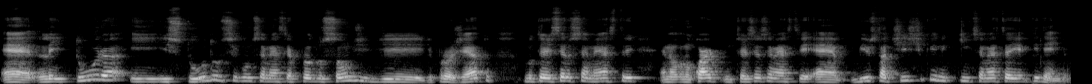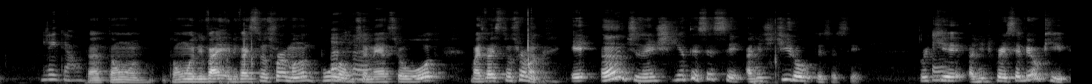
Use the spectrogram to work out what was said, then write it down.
é leitura e estudo, no segundo semestre é produção de, de, de projeto, no terceiro semestre, é, no, no, quarto, no terceiro semestre é bioestatística e no quinto semestre é epidêmio. Legal. Tá? Então, então ele, vai, ele vai se transformando, pula uhum. um semestre ou outro, mas vai se transformando. E antes a gente tinha TCC, a gente tirou o TCC. Porque é. a gente percebeu que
